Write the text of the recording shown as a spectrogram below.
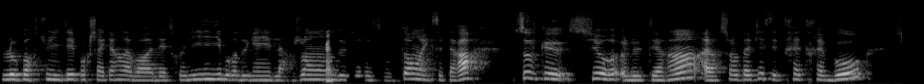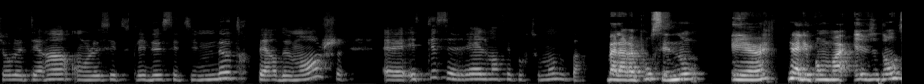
l'opportunité pour chacun d'avoir d'être libre, de gagner de l'argent, de gérer son temps, etc. Sauf que sur le terrain, alors sur le papier, c'est très très beau. Sur le terrain, on le sait toutes les deux, c'est une autre paire de manches. Euh, est-ce que c'est réellement fait pour tout le monde ou pas? Bah, La réponse est non. Et euh, elle est pour moi évidente.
